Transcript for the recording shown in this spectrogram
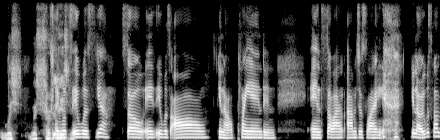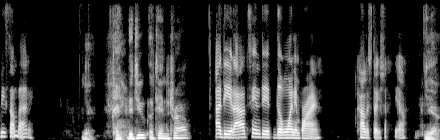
which which it was it was yeah so it, it was all you know planned and and so I, i'm just like you know it was going to be somebody yeah. Did you attend the trial? i did i attended the one in bryan college station yeah Yeah.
